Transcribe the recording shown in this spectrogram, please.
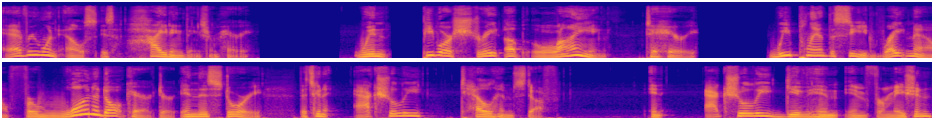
everyone else is hiding things from Harry, when people are straight up lying to Harry. We plant the seed right now for one adult character in this story that's going to actually tell him stuff and actually give him information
